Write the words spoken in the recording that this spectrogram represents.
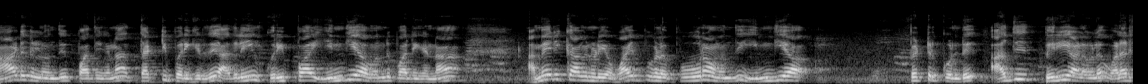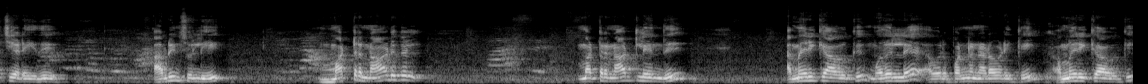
நாடுகள் வந்து பார்த்திங்கன்னா தட்டி பறிக்கிறது. அதுலேயும் குறிப்பாக இந்தியா வந்து பார்த்திங்கன்னா அமெரிக்காவினுடைய வாய்ப்புகளை பூரா வந்து இந்தியா பெற்றுக்கொண்டு அது பெரிய அளவில் வளர்ச்சி அடையுது. அப்படின்னு சொல்லி மற்ற நாடுகள் மற்ற நாட்டிலேருந்து அமெரிக்காவுக்கு முதல்ல அவர் பண்ண நடவடிக்கை அமெரிக்காவுக்கு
